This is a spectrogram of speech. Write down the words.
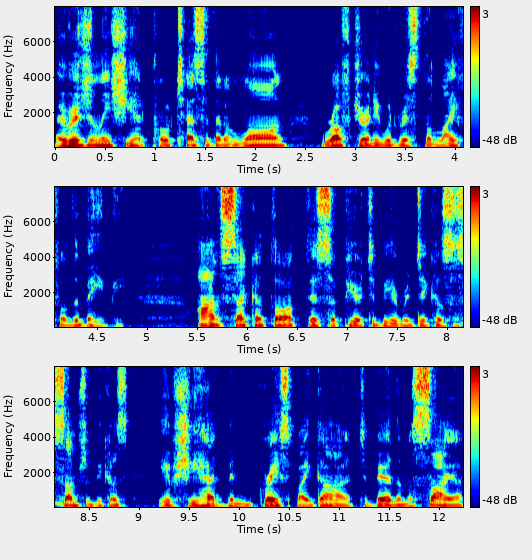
Originally, she had protested that a long, rough journey would risk the life of the baby. On second thought, this appeared to be a ridiculous assumption because if she had been graced by God to bear the Messiah,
